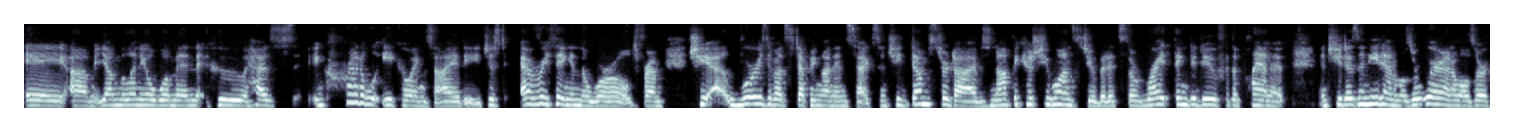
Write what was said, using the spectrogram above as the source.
a um, young millennial woman who has incredible eco anxiety, just everything in the world. From she uh, worries about stepping on insects and she dumpster dives, not because she wants to, but it's the right thing to do for the planet. And she doesn't eat animals or wear animals, or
